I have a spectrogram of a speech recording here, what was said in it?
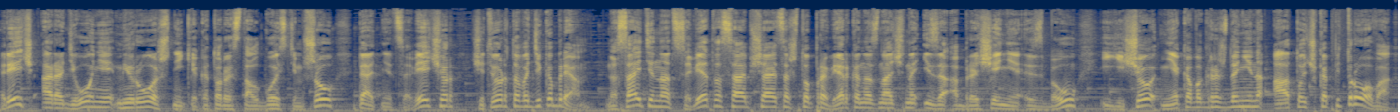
Речь о Родионе Мирошнике, который стал гостем шоу «Пятница вечер» 4 декабря. На сайте Надсовета сообщается, что проверка назначена из-за обращения СБУ и еще некого гражданина А. Петрова,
